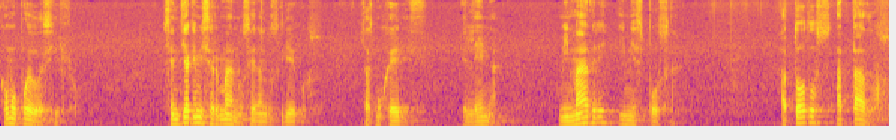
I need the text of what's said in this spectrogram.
¿Cómo puedo decirlo? Sentía que mis hermanos eran los griegos, las mujeres, Helena, mi madre y mi esposa. A todos atados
